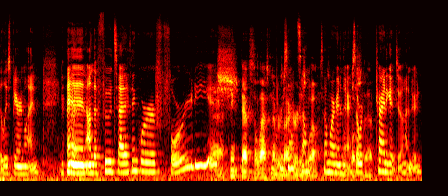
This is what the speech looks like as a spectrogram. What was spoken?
at least beer and wine. and on the food side, I think we're 40-ish. I think that's the last numbers I heard some, as well. Somewhere in there. So we're trying to get to 100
